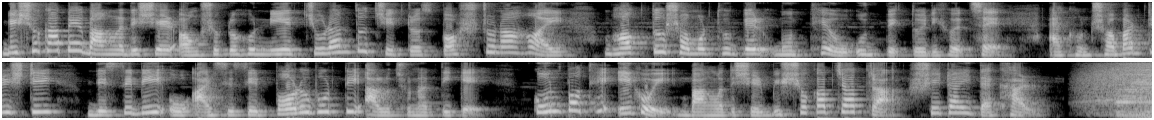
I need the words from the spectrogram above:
বিশ্বকাপে বাংলাদেশের অংশগ্রহণ নিয়ে চূড়ান্ত চিত্র স্পষ্ট না হয় ভক্ত সমর্থকদের মধ্যেও উদ্বেগ তৈরি হয়েছে। এখন সবার দৃষ্টি বিসিবি ও আইসিসির পরবর্তী আলোচনার দিকে। কোন পথে এগোয় বাংলাদেশের বিশ্বকাপ যাত্রা সেটাই দেখার। Bye.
